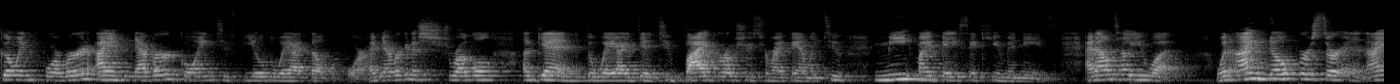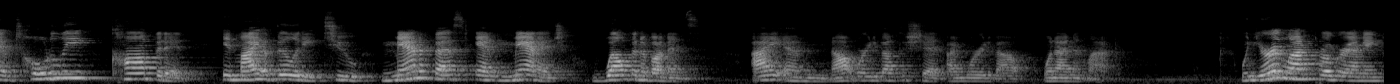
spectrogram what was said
going forward, I am never going to feel the way I felt before. I'm never going to struggle again the way I did to buy groceries for my family, to meet my basic human needs. And I'll tell you what, when I know for certain and I am totally confident in my ability to manifest and manage wealth and abundance. I am not worried about the shit I'm worried about when I'm in lack. When you're in lack programming,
